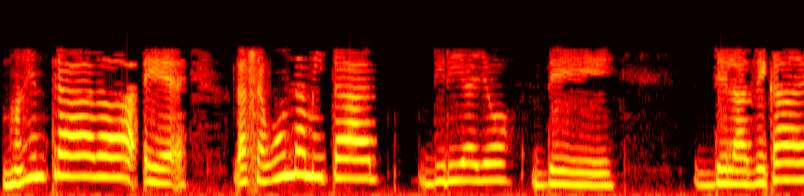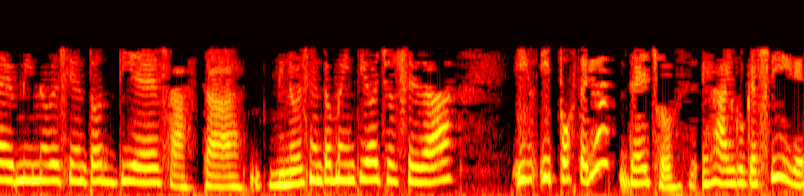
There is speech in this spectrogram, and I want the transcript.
más entrada, eh, la segunda mitad, diría yo, de, de la década de 1910 hasta 1928 se da y, y, posterior, de hecho, es algo que sigue,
